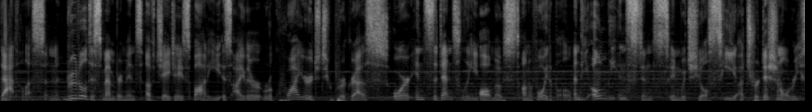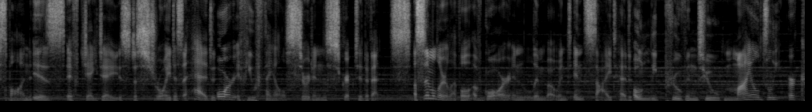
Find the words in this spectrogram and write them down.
that lesson. Brutal dismemberment of JJ's body is either required to progress or incidentally almost unavoidable, and the only instance in which you'll see a traditional respawn is if JJ is destroyed as a head or if you fail certain scripted events. A similar level of gore in Limbo and Inside had only proven to mildly irk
